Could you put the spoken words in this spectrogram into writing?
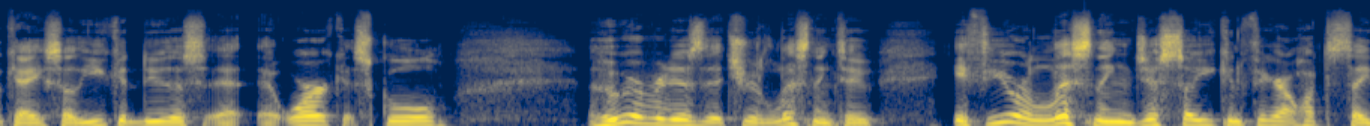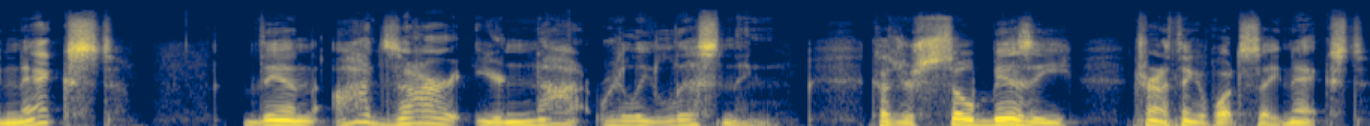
Okay. So you could do this at, at work, at school, whoever it is that you're listening to. If you are listening just so you can figure out what to say next, then odds are you're not really listening because you're so busy trying to think of what to say next.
